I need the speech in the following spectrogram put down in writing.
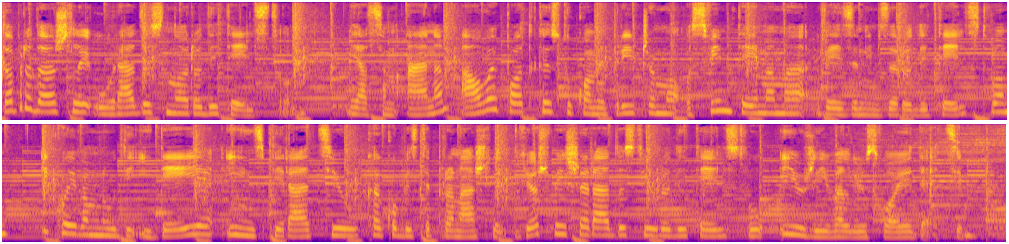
Dobrodošli u Radosno roditeljstvo. Ja sam Ana, a ovo je podcast u kome pričamo o svim temama vezanim za roditeljstvo i koji vam nudi ideje i inspiraciju kako biste pronašli još više radosti u roditeljstvu i uživali u svojoj deci.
